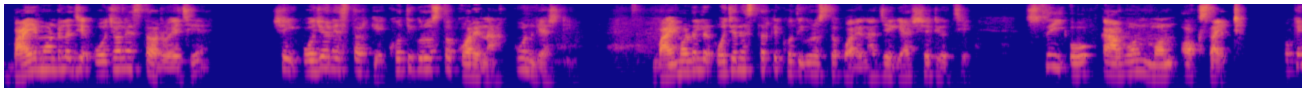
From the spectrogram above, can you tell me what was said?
বায়ুমণ্ডলে যে ওজন স্তর রয়েছে, সেই ওজন স্তরকে ক্ষতিগ্রস্ত করে না কোন গ্যাসটি? বায়ুমণ্ডলের ওজন স্তরকে ক্ষতিগ্রস্ত করে না যে গ্যাস, সেটি হচ্ছে C O carbon monoxide okay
